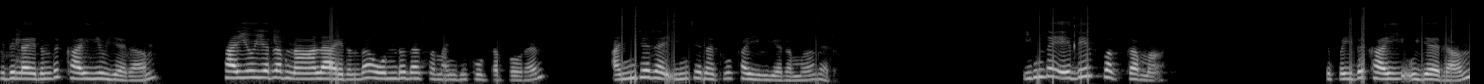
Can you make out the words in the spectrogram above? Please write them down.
இதுல இருந்து கை உயரம் கை உயரம் நாலா இருந்தா ஒன்று தசம் அஞ்சு கூட்ட போறேன். அஞ்சரை இன்ச் எனக்கு கை உயரமா வரும். இந்த எதிர்பக்கமா இப்ப இது கை உயரம்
